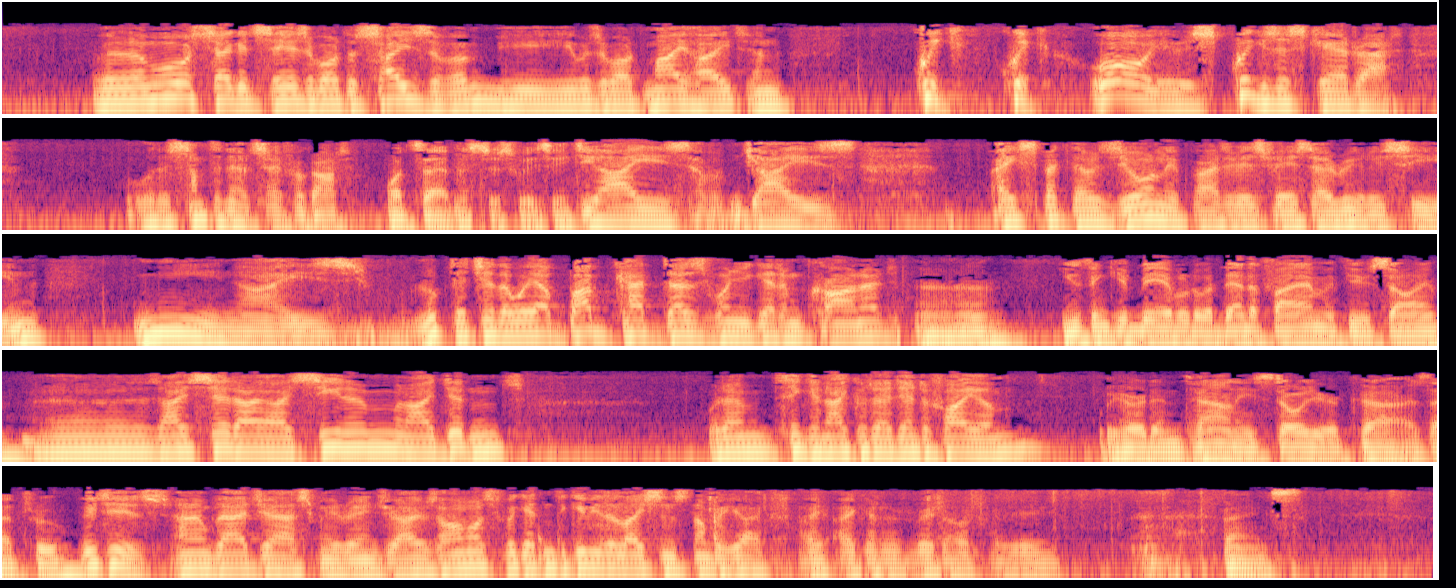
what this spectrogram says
Well, the most I could say is about the size of him. He, he was about my height and quick, quick. Oh, he was quick as a scared rat. Oh, there's something else I forgot. What's that, Mr. Sweezy? The eyes of him, the eyes. I expect that was the only part of his face I really seen. Mean eyes. Looked at you the way a bobcat does when you get him cornered. Uh huh. You think you'd be able to identify him if you saw him? Uh, as I said, I, I seen him and I didn't. But I'm thinking I could identify him. We heard in town he stole your car. Is that true? It is, and I'm glad you asked me, Ranger. I was almost forgetting to give you the license number here. I, I, I got it right out for you. Thanks.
